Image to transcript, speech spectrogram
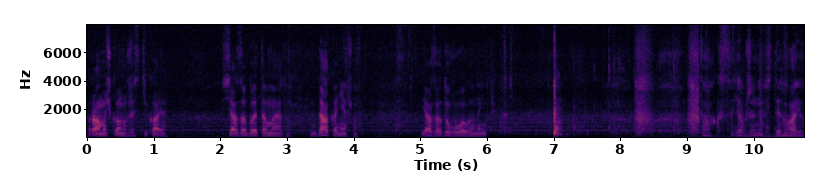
рамочка вже стікає. Вся забита медом. Так, да, звісно. Я задоволений. Так, я вже не встигаю.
